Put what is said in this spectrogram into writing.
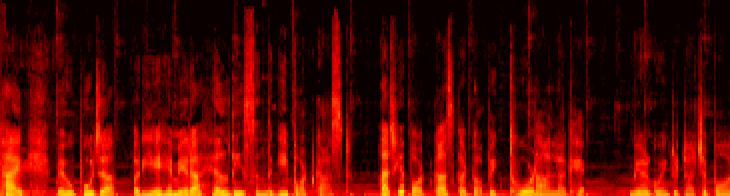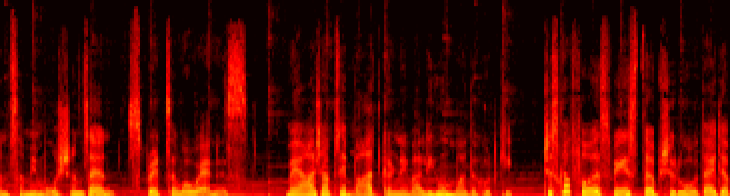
हाय मैं हूँ पूजा और ये है मेरा हेल्दी ज़िंदगी पॉडकास्ट आज के पॉडकास्ट का टॉपिक थोड़ा अलग है। We are going to touch upon some emotions and spread some awareness मैं आज आपसे बात करने वाली हूँ मदरहुड की जिसका फ़र्स्ट फ़ेज़ तब शुरू होता है जब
